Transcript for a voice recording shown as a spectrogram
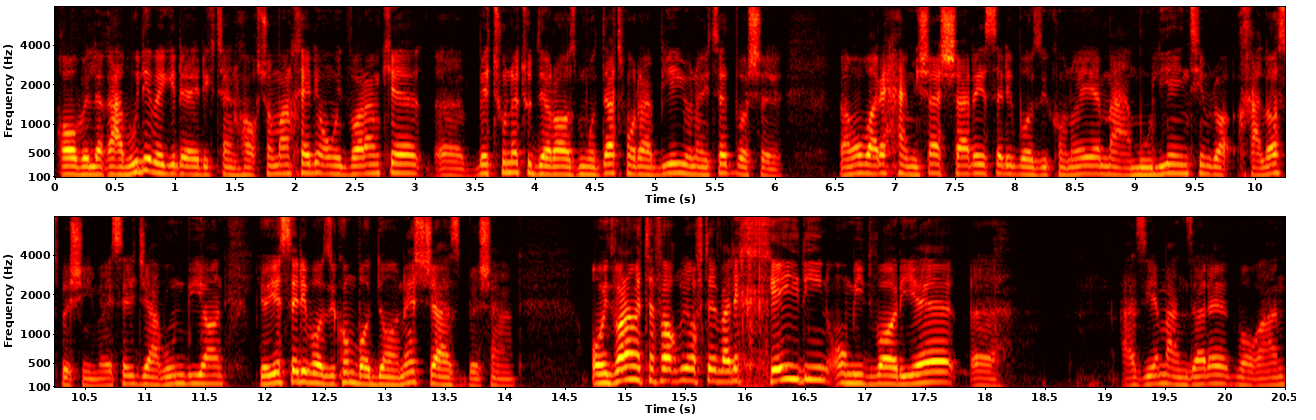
قابل قبولی بگیره اریک تنهاخ چون من خیلی امیدوارم که بتونه تو دراز مدت مربی یونایتد باشه و ما برای همیشه از شر یه سری بازیکنهای معمولی این تیم را خلاص بشیم و یه سری جوون بیان یا یه سری بازیکن با دانش جذب بشن. امیدوارم اتفاق بیفته ولی خیلی این امیدواریه از یه منظر واقعا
